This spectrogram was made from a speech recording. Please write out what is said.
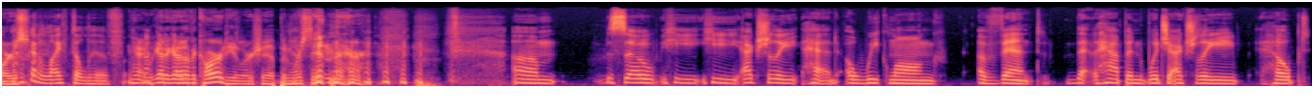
hours. I've got a life to live. I'm Yeah, we got to get out of the car dealership, and we're sitting there. Um, so he he actually had a week long event that happened, which actually helped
